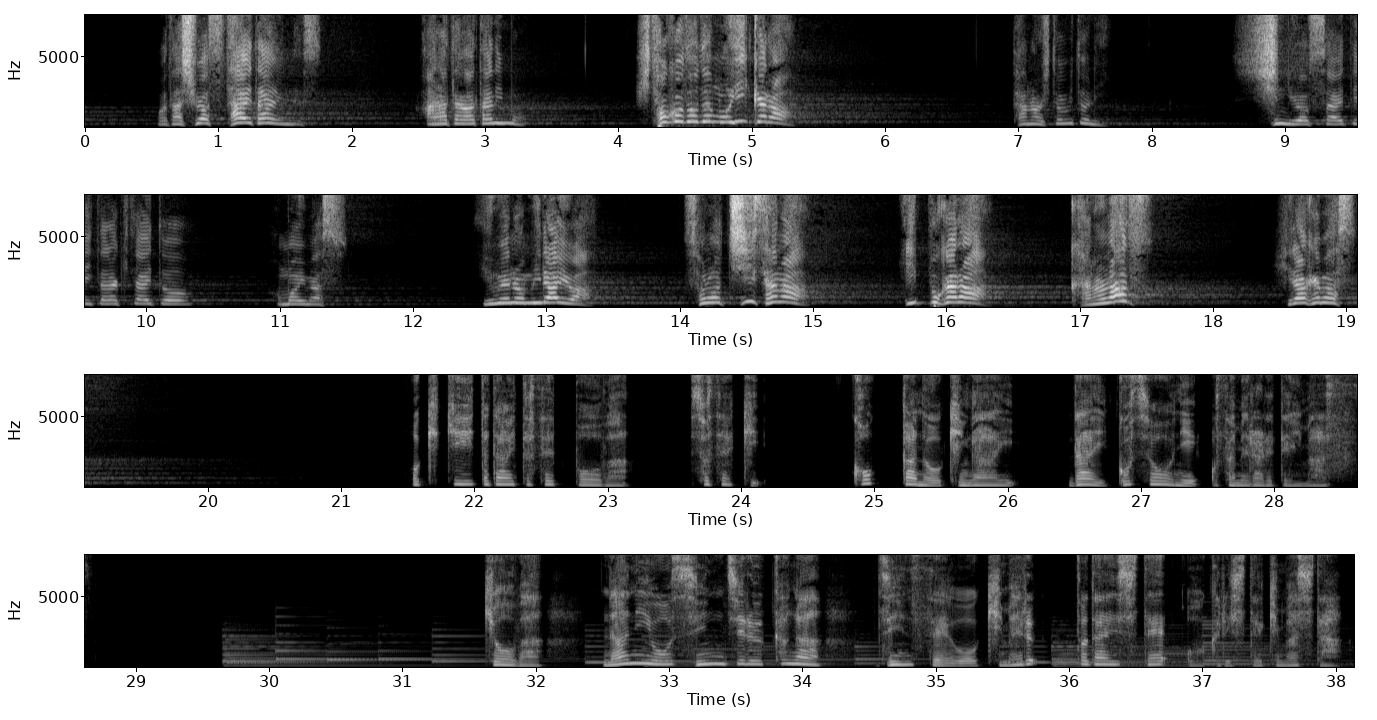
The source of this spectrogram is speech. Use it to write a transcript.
私は伝えたいんです。あなた方にも一言でもいいから他の人々に真理を伝えていただきたいと思います。夢の未来はその小さな一歩から必ず開けます。お聞きいただいた説法は書籍国家の気概第5章に収められています。今日は何を信じるかが人生を決めると題してお送りしてきました。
